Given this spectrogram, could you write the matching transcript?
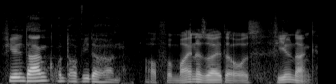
Vielen Dank und auf Wiederhören. Auch von meiner Seite aus vielen Dank.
